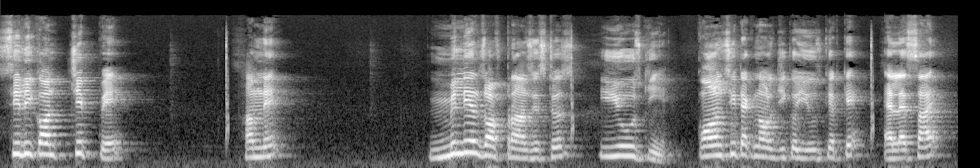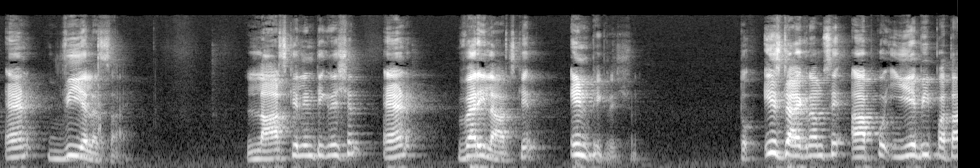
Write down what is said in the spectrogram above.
सिलिकॉन चिप पे हमने मिलियंस ऑफ़ ट्रांजिस्टर्स यूज़ किए। कौन सी टेक्नोलॉजी को यूज़ करके LSI and VLSI large scale integration and very large scale integration तो इस डायग्राम से आपको यह भी पता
